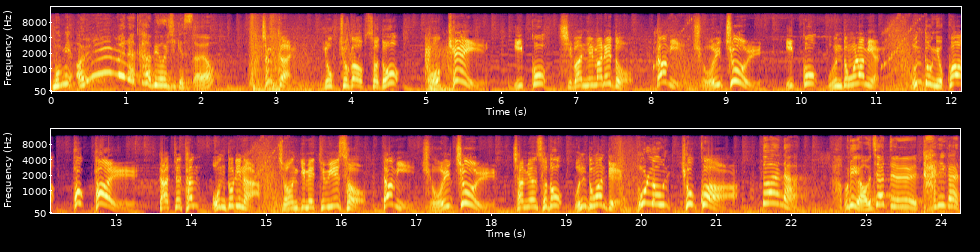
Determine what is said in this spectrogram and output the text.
몸이 얼마나 가벼워지겠어요? 잠깐 욕조가 없어도 오케이. 입고 집안일만 해도 땀이 졸졸 입고 운동을 하면 운동 효과 폭발. 따뜻한 온돌이나 전기 매트 위에서 땀이 졸졸 자면서도 운동한 데 놀라운 효과. 또 하나 우리 여자들 다리가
